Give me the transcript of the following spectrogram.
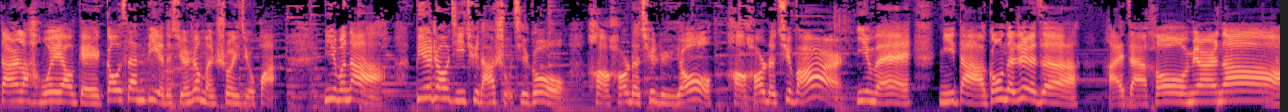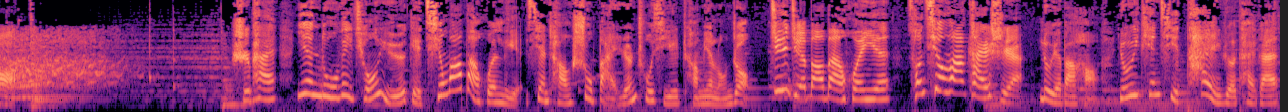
当然了，我也要给高三毕业的学生们说一句话：你们呐，别着急去打暑期工，好好的去旅游，好好的去玩儿，因为你打工的日子还在后面呢。实拍印度为求雨给青蛙办婚礼，现场数百人出席，场面隆重。拒绝包办婚姻，从青蛙开始。六月八号，由于天气太热太干，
